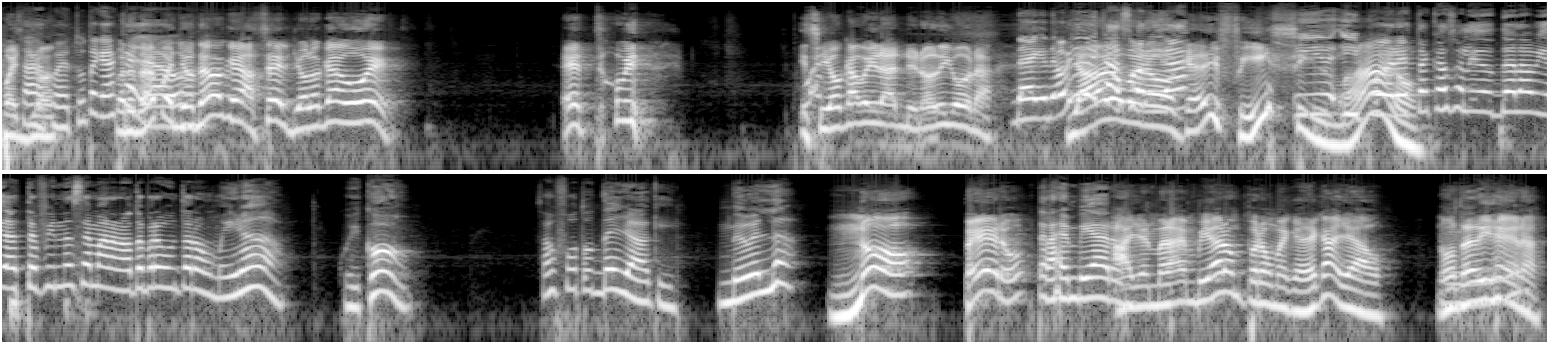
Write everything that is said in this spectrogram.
Pues, o sea, yo, pues tú te quedas pero entonces, pues yo tengo que hacer, yo lo que hago es esto mira, y sigo caminando y no digo nada. De- de- oye, Ya, de pero casualidad. qué difícil, y, y por mano. esta casualidad de la vida, este fin de semana no te preguntaron, mira, Cuico, esas fotos de Jackie, ¿de verdad? No, pero Te las enviaron. ayer me las enviaron, pero me quedé callado. No te dije nada.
